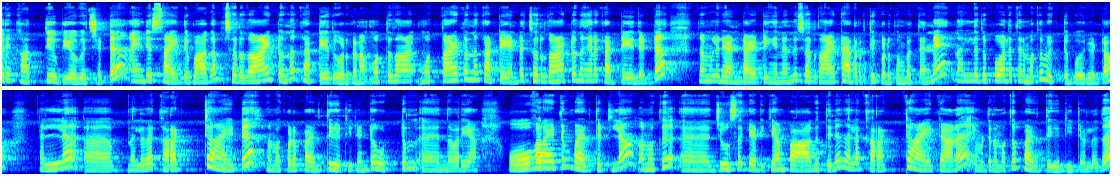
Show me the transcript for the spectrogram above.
ഒരു കത്തി ഉപയോഗിച്ചിട്ട് അതിന്റെ സൈഡ് ഭാഗം ചെറുതായിട്ടൊന്ന് കട്ട് ചെയ്ത് കൊടുക്കണം. മൊത്തമായി മൊത്തമായിട്ടൊന്ന് കട്ട് ചെയ്യേണ്ട ചെറുതായിട്ടൊന്ന് ഇങ്ങനെ കട്ട് ചെയ്തിട്ട് നമ്മൾ രണ്ടായിട്ട് ഇങ്ങനെ ഒന്ന് ചെറുതായിട്ട് അടർത്തി കൊടുക്കുമ്പോൾ തന്നെ നല്ലതുപോലെ തന്നെ നമുക്ക് വിട്ടുപോരും കേട്ടോ. നല്ല നല്ലതാ കറക്റ്റായിട്ട് നമുക്കിവിടെ പഴുത്ത് കിട്ടിയിട്ടുണ്ട്. ഒട്ടും എന്താ പറയുക ഓവറായിട്ടും പഴുത്തിട്ടില്ല. നമുക്ക് ജ്യൂസൊക്കെ അടിക്കാൻ പാകത്തിന് നല്ല കറക്റ്റായിട്ടാണ് ഇവിടെ നമുക്ക് പഴുത്ത് കിട്ടിയിട്ടുള്ളത്.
